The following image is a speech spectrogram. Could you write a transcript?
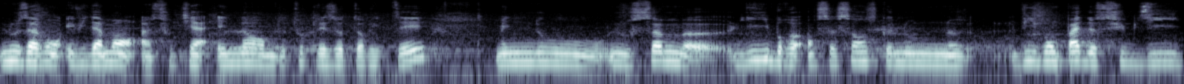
Nous avons évidemment un soutien énorme de toutes les autorités, mais nous, nous sommes euh, libres en ce sens que nous ne vivons pas de subsides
